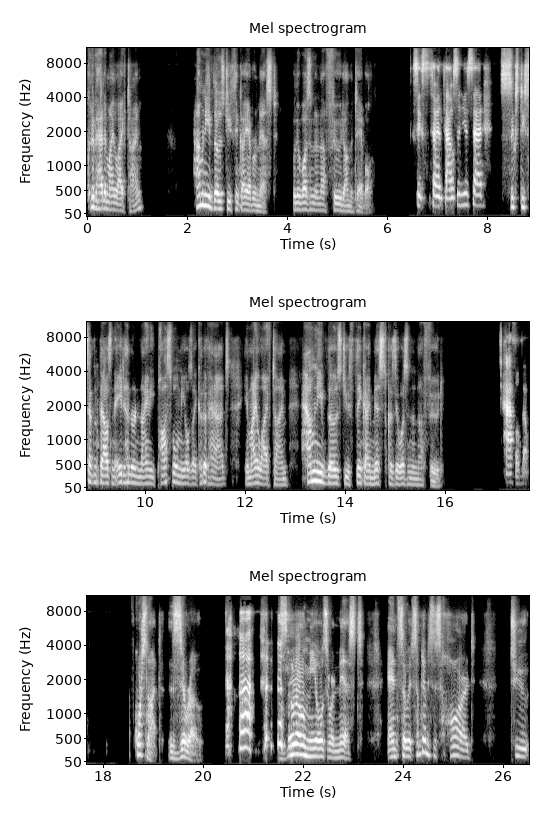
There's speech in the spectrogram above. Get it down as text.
could have had in my lifetime, how many of those do you think I ever missed where there wasn't enough food on the table? Six, 7,000, you said? 67,890 possible meals I could have had in my lifetime. How many of those do you think I missed because there wasn't enough food? Half of them. Of course not. Zero. Zero meals were missed. And so it's sometimes it's hard to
